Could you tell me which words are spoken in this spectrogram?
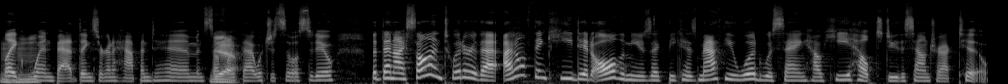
Like when bad things are going to happen to him and stuff Yeah. like that, which it's supposed to do. But then I saw on Twitter that I don't think he did all the music because Matthew Wood was saying how he helped do the soundtrack too.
